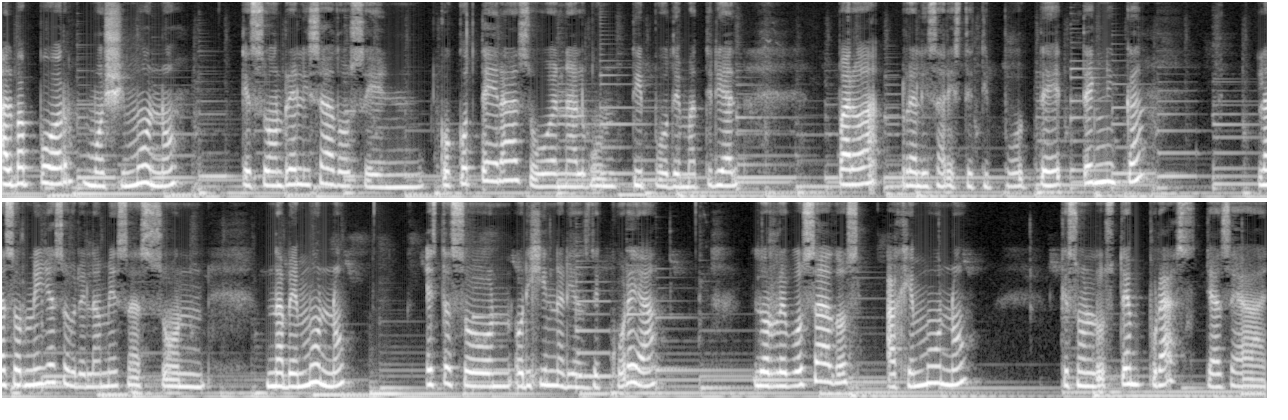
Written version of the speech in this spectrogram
al vapor moshimono, que son realizados en cocoteras o en algún tipo de material para realizar este tipo de técnica. Las hornillas sobre la mesa son nabemono, estas son originarias de Corea los rebozados agemono, que son los tempuras, ya sea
